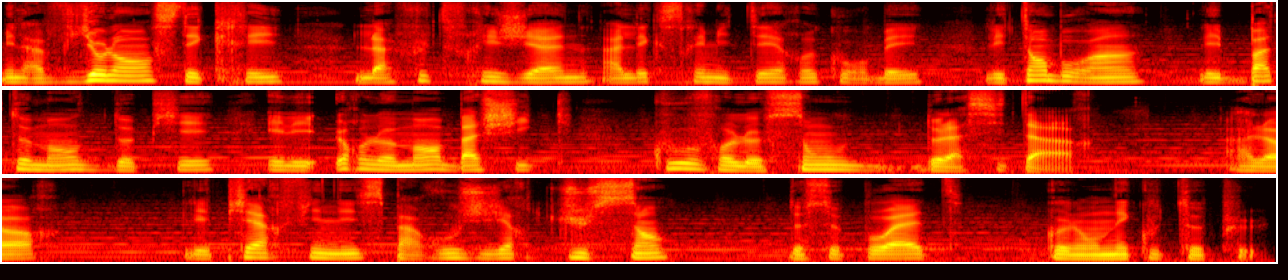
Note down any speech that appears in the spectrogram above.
mais la violence des cris, la flûte phrygienne à l'extrémité recourbée, les tambourins, les battements de pieds et les hurlements bachiques couvrent le son de la cithare. Alors, les pierres finissent par rougir du sang de ce poète que l'on n'écoute plus.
